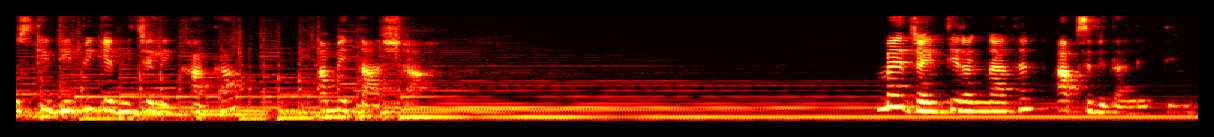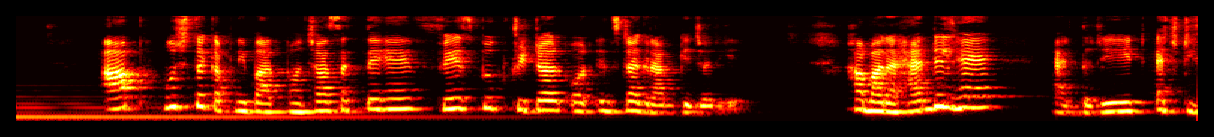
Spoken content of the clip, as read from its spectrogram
उसकी डीपी के नीचे लिखा था अमित आशा मैं जयंती रंगनाथन आपसे विदा लेती हूँ। आप मुझ तक अपनी बात पहुँचा सकते हैं फेसबुक ट्विटर और इंस्टाग्राम के ज़रिए। हमारा हैंडल है at the rate H T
